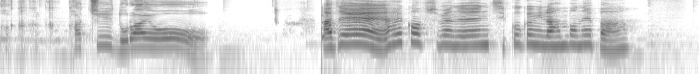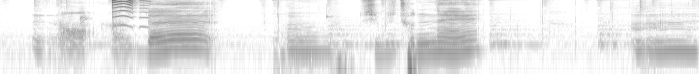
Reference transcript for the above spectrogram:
가, 가, 가, 같이 놀아요. 아들 할거 없으면은 집 구경이나 한번 해봐. 어, 네. 음, 집이 좋네. 음,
